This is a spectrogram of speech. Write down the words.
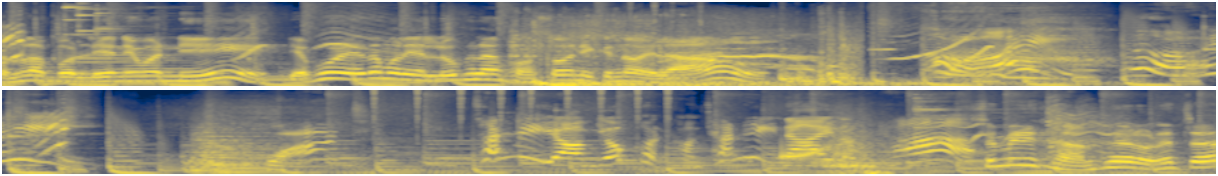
สำหรับบทเรียนในวันนี้ เดี๋ยวพวกเราต้องมาเรียนรู้พลังของโซนิกกันหน่อยแล้วโอ้ยเฮ้ย What ฉันไม่ ยอมยกขนของฉันให้นายหรอกค่ะฉันไม่ได้ถามเธอหรอกนะจ๊ะ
